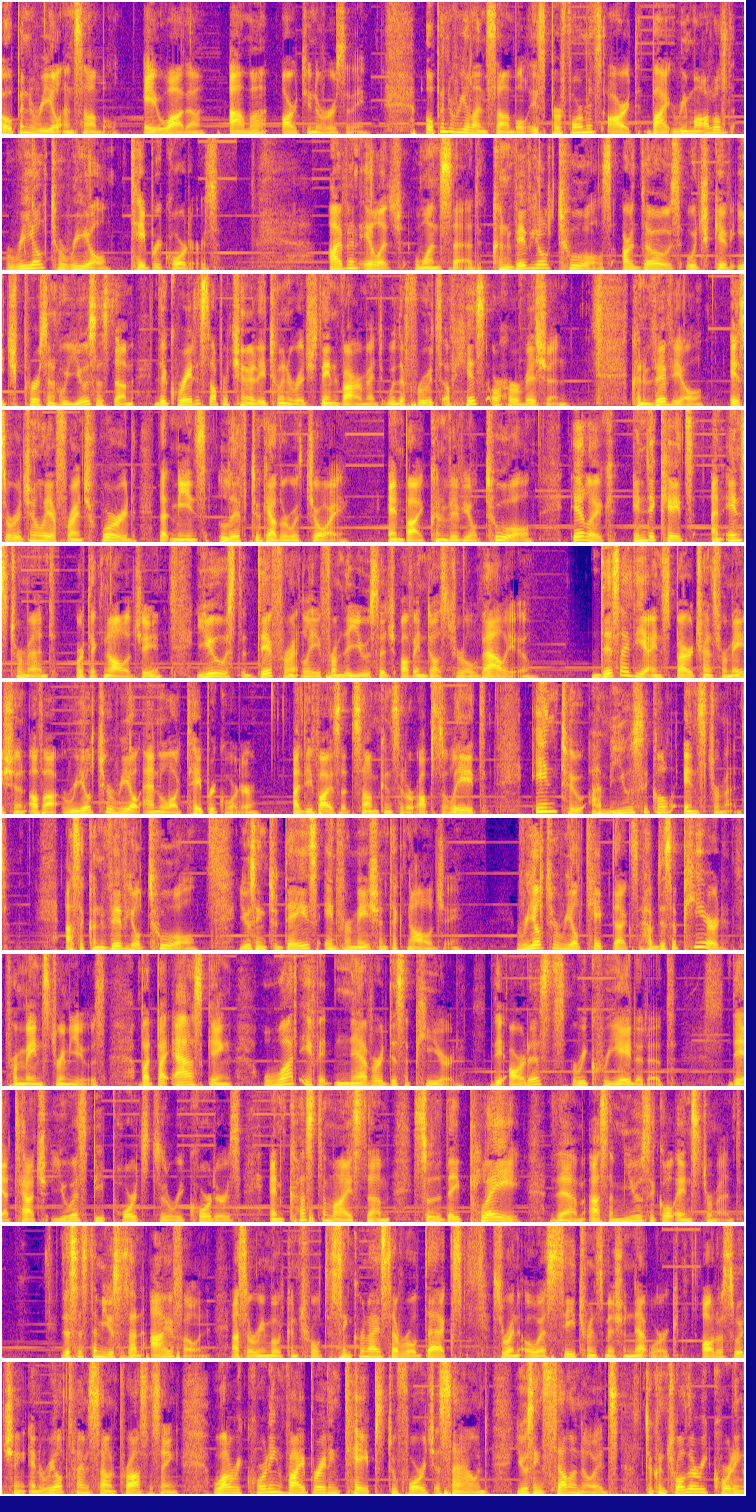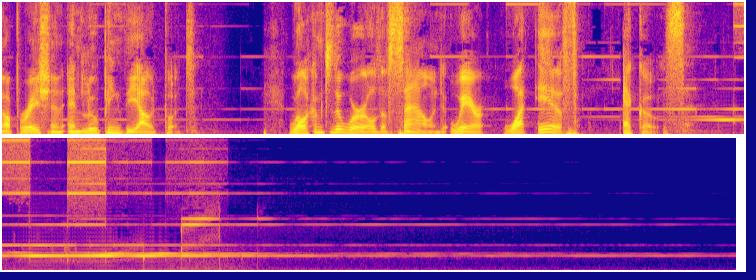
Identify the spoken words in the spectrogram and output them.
Open Reel Ensemble, AWADA, Tama Art University. Open Reel Ensemble is performance art by remodeled reel to reel tape recorders. Ivan Illich once said, Convivial tools are those which give each person who uses them the greatest opportunity to enrich the environment with the fruits of his or her vision. Convivial is originally a French word that means live together with joy and by convivial tool, Illich indicates an instrument or technology used differently from the usage of industrial value. This idea inspired transformation of a reel-to-reel analog tape recorder, a device that some consider obsolete, into a musical instrument as a convivial tool using today's information technology reel to reel tape decks have disappeared from mainstream use, but by asking, what if it never disappeared? The artists recreated it. They attach USB ports to the recorders and customize them so that they play them as a musical instrument. The system uses an iPhone as a remote control to synchronize several decks through an OSC transmission network, auto switching, and real time sound processing while recording vibrating tapes to forge a sound using solenoids to control the recording operation and looping the output. Welcome to the world of sound where what if echoes.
